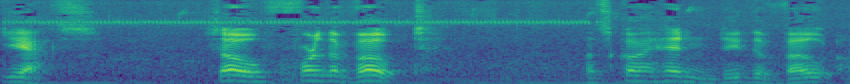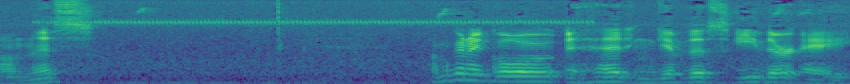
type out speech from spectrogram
Yes. So, for the vote, let's go ahead and do the vote on this. I'm going to go ahead and give this either a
